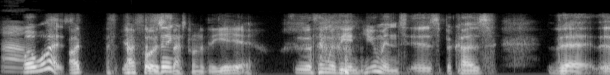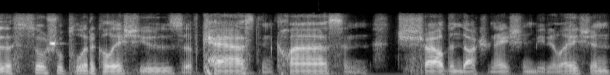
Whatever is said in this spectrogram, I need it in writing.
Um, well, it was. I, I thought it was think- the best one of the year. So the thing with the Inhumans is because the the social political issues of caste and class and child indoctrination, mutilation.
